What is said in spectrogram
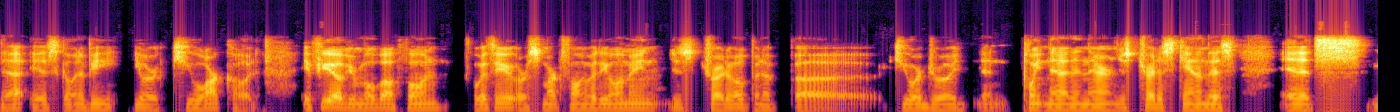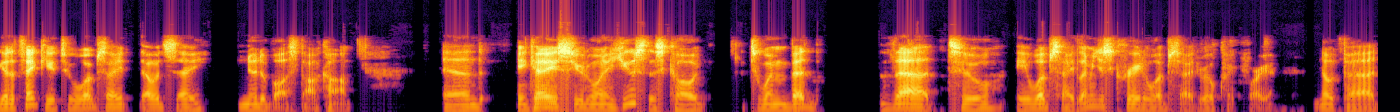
that is going to be your QR code. If you have your mobile phone with you or smartphone with you, I mean, just try to open up uh, QR Droid and point that in there and just try to scan this, and it's gonna take you to a website that would say noodleboss.com. And in case you'd want to use this code to embed that to a website let me just create a website real quick for you notepad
